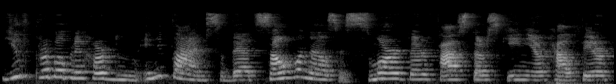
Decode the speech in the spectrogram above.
You've probably heard many times that someone else is smarter, faster, skinnier, healthier,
